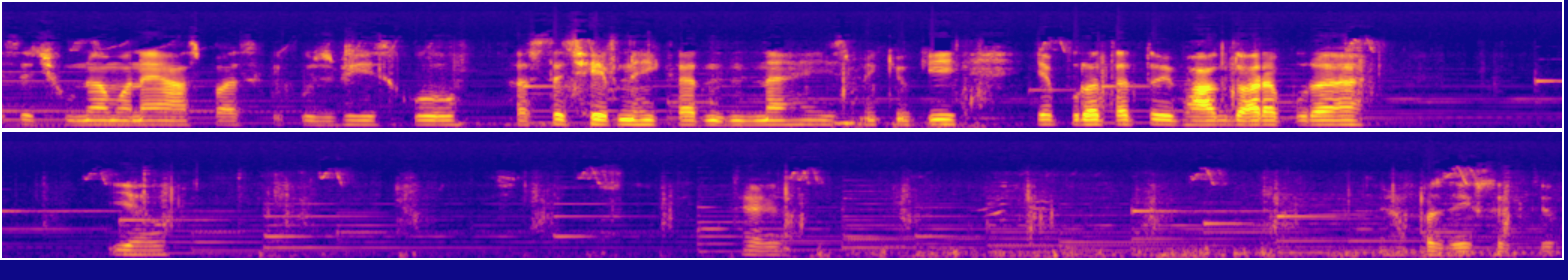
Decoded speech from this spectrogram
इसे छूना मना है आसपास के कुछ भी, इसको हस्तक्षेप नहीं करना है इसमें, क्योंकि यह पूरा तत्व विभाग द्वारा पूरा यह है यहाँ पर देख सकते हो।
